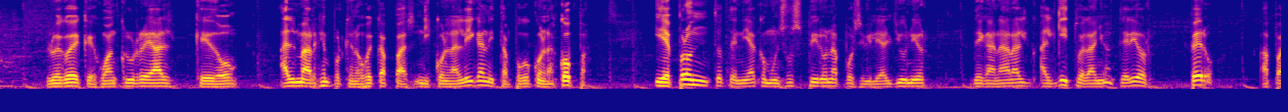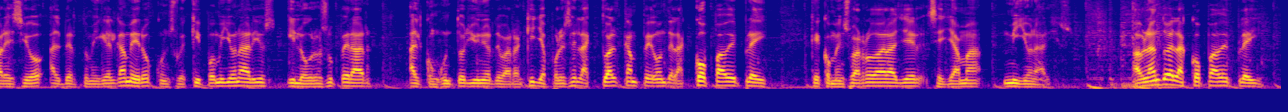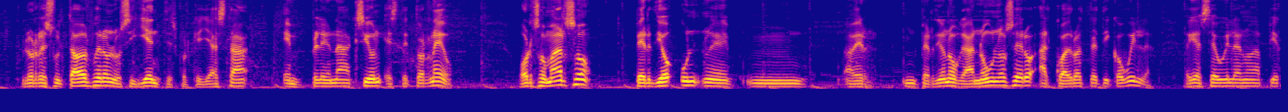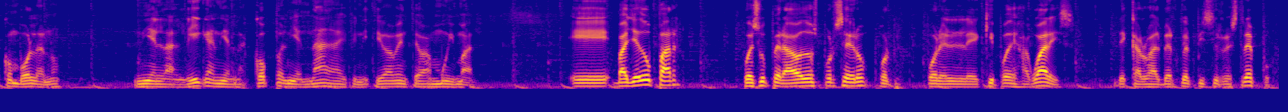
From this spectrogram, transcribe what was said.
luego de que Juan Cruz Real quedó al margen porque no fue capaz ni con la liga ni tampoco con la Copa. Y de pronto tenía como un suspiro una posibilidad el Junior de ganar al, alguito el año anterior, pero apareció Alberto Miguel Gamero con su equipo Millonarios y logró superar al conjunto Junior de Barranquilla. Por eso el actual campeón de la Copa de Play que comenzó a rodar ayer se llama Millonarios. Hablando de la Copa de Play, los resultados fueron los siguientes porque ya está en plena acción este torneo. Orso Marzo perdió un eh, mm, a ver, mm, perdió no ganó 1-0 al cuadro Atlético Huila. Oiga, este Huila no da pie con bola, ¿no? Ni en la liga, ni en la copa, ni en nada, definitivamente va muy mal. Eh, Valledupar fue superado 2 por 0 por, por el equipo de Jaguares, de Carlos Alberto El Pisi Restrepo.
